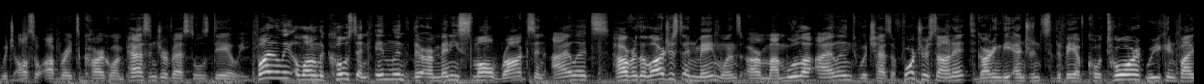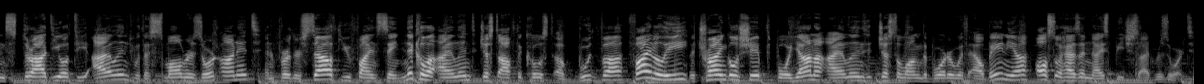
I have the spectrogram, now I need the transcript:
which also operates cargo and passenger vessels daily. Finally, along the coast and inland, there are many small rocks and islets. However, the largest and main ones are Mamula Island, which has a fortress on it, guarding the entrance to the Bay of Kotor, where you can find Stradioti Island with a small resort on it, and further south you find St. Nicola Island, just off the coast of Budva. Finally, the triangle-shaped Bojana Island, just along the border with Albania, also has a nice beachside resort.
